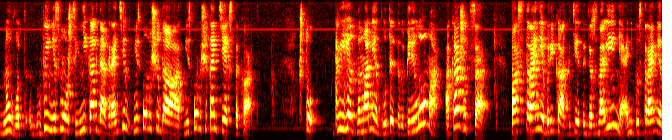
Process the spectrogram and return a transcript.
ну вот вы не сможете никогда гарантировать ни с помощью дат, ни с помощью контекста карт, что клиент на момент вот этого перелома окажется по стороне баррикад, где это дерзновение, а не по стороне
